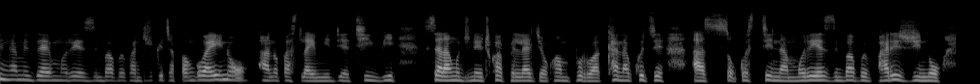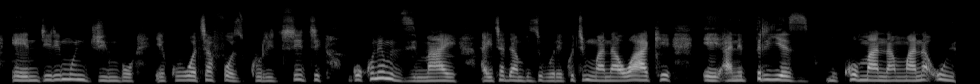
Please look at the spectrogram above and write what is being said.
kuchingamidzai mhuri yezimbabwe kwandiri kuita panguva ino pano pasly media tv zita rangu ndinoitwa pelagia kwamupurwa kana kuti asokostina mhuri yezimbabwe pari zvino e, ndiri munzvimbo yekuwaterfalls kuretreat. Uko kune mudzimai aita dambudziko rekuti mwana wake e, ane 3 years mukomana. Mwana uyu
